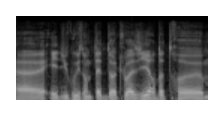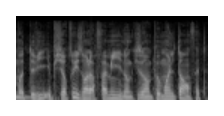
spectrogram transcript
Euh, et du coup, ils ont peut-être d'autres loisirs, d'autres euh, modes de vie. Et puis surtout, ils ont leur famille, donc ils ont un peu moins le temps en fait.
